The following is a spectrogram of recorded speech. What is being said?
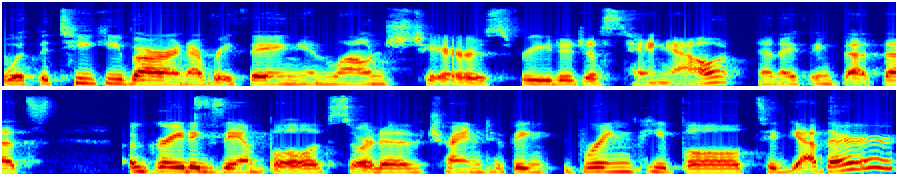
with the tiki bar and everything and lounge chairs for you to just hang out. And I think that that's a great example of sort of trying to bring, bring people together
